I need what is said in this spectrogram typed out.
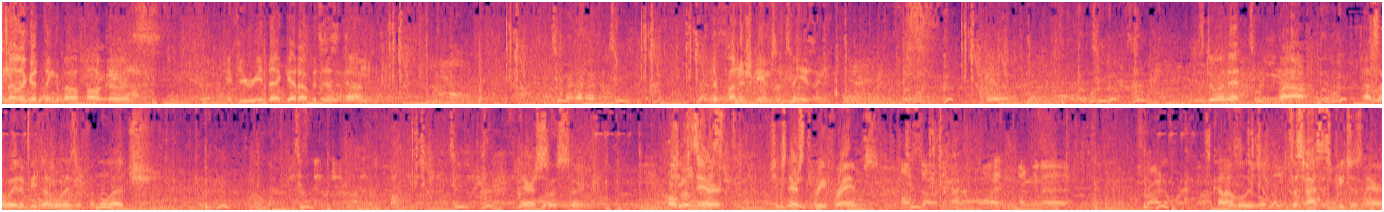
Another good thing about Falco is if you read that get up, it's just done. Their punish game's amazing. He's doing it. Wow. That's a way to beat double laser from the ledge. They're so sick. Falco's Sheik's Nair. missed- Sheik's Nair's three frames. Also, no matter what, I'm gonna try to work on It's kind of unbelievable. It's as fast as Peach's Nair.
